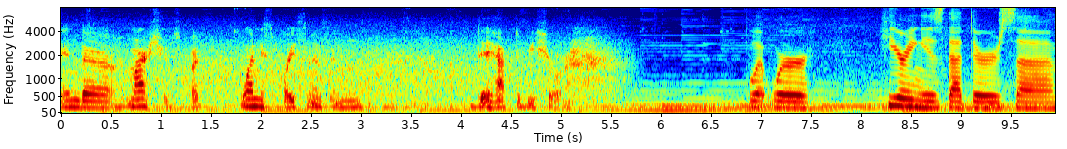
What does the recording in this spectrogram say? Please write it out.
in the marshes, but one is poisonous and they have to be sure. What we're hearing is that there's uh,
